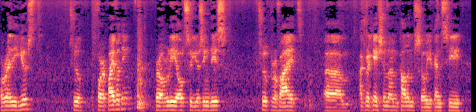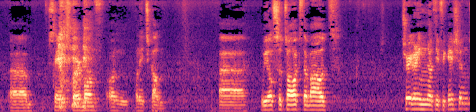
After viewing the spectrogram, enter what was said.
already used to for pivoting. Probably also using this to provide um, aggregation on columns, so you can see um, sales per month on on each column. Uh, we also talked about triggering notifications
